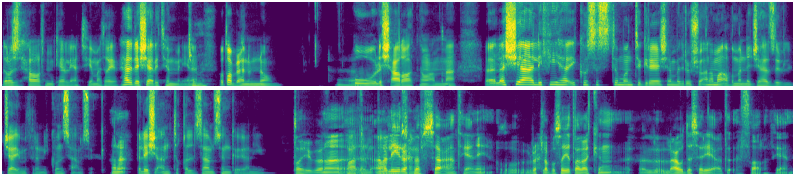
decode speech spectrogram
درجة حراره المكان اللي أنت فيه ما تغيرت. هذه الأشياء اللي تهمني أنا. جميل. وطبعا النوم. آه، والإشعارات نوعا ما. الأشياء اللي فيها ecosystem و integration ما أدري شو أنا ما أضمن إن الجهاز الجاي مثلا يكون سامسونج. أنا- فليش أنتقل سامسونج يعني طيب أنا أنا لي. رحلة في الساعات يعني ورحلة بسيطة لكن العودة سريعة صارت يعني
